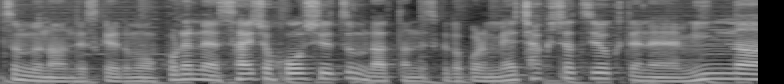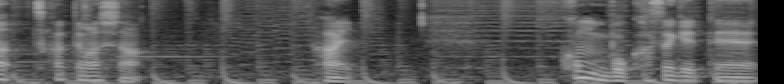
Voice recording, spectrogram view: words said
ツムなんですけれども、これね、最初報酬ツムだったんですけど、これめちゃくちゃ強くてね、みんな使ってました。はい。コンボ稼げて、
